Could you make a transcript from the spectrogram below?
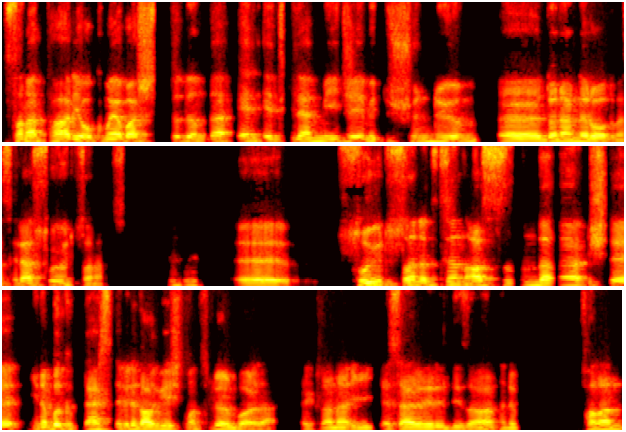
sanat tarihi okumaya başladığımda en etkilenmeyeceğimi düşündüğüm e, dönemler oldu mesela soyut sanat. Hı hı. Eee, soyut sanatın aslında işte yine bakıp derste bile dalga geçtiğimi hatırlıyorum bu arada. Ekrana ilk eser verildiği zaman hani falan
